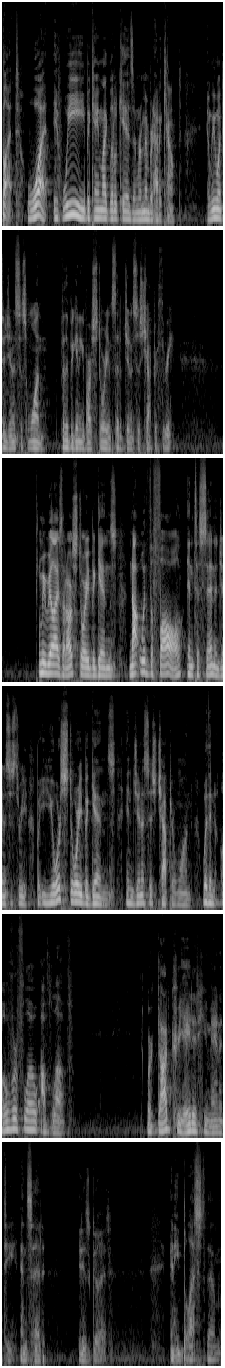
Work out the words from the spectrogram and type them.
But what if we became like little kids and remembered how to count? And we went to Genesis 1 for the beginning of our story instead of Genesis chapter 3. And we realize that our story begins not with the fall into sin in Genesis 3, but your story begins in Genesis chapter 1 with an overflow of love, where God created humanity and said, It is good. And He blessed them,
